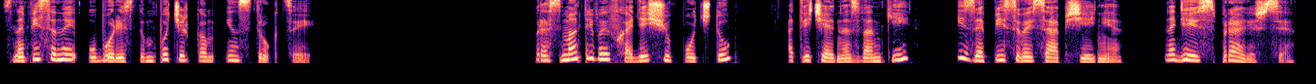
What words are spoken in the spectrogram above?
с написанной убористым почерком инструкцией. Просматривай входящую почту, отвечай на звонки и записывай сообщения. Надеюсь, справишься.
